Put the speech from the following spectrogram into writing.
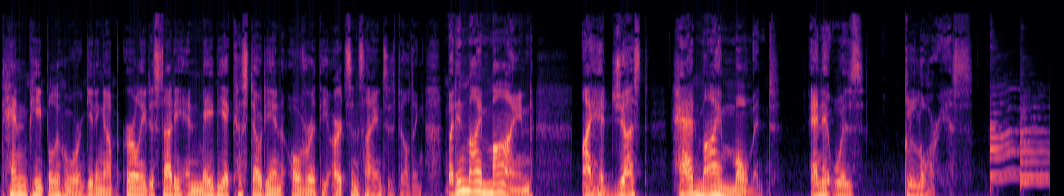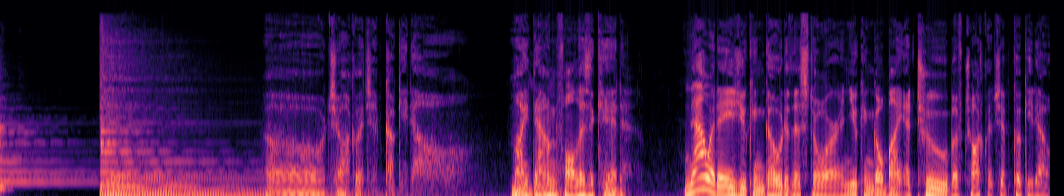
10 people who were getting up early to study and maybe a custodian over at the Arts and Sciences building. But in my mind, I had just had my moment and it was glorious. Oh, chocolate chip cookie dough. My downfall as a kid. Nowadays, you can go to the store and you can go buy a tube of chocolate chip cookie dough,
